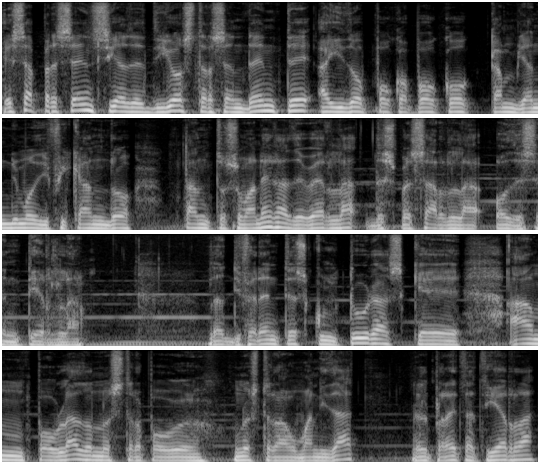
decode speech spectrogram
esa presencia de Dios trascendente ha ido poco a poco cambiando y modificando tanto su manera de verla, de expresarla o de sentirla. Las diferentes culturas que han poblado nuestra, nuestra humanidad, el planeta Tierra,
